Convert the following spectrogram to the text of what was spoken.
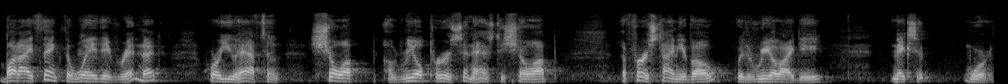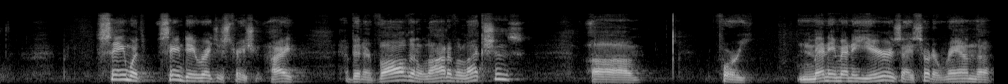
but I think the way they've written it, where you have to show up, a real person has to show up the first time you vote with a real ID, makes it worth. Same with same day registration. I have been involved in a lot of elections. Um, for many, many years, I sort of ran the,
